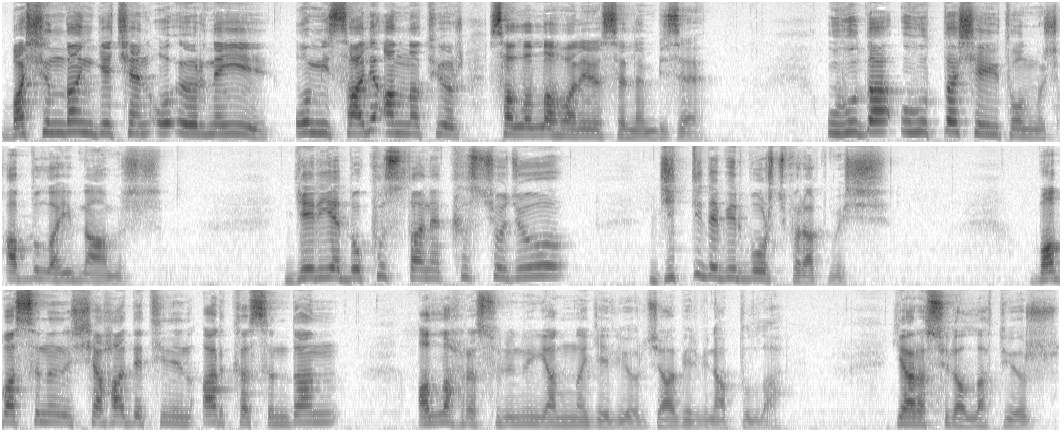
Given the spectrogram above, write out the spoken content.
başından geçen o örneği o misali anlatıyor sallallahu aleyhi ve sellem bize. Uhud'a Uhud'da şehit olmuş Abdullah İbni Amr. Geriye 9 tane kız çocuğu ciddi de bir borç bırakmış. Babasının şehadetinin arkasından Allah Resulü'nün yanına geliyor Cabir bin Abdullah. Ya Resulallah diyor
